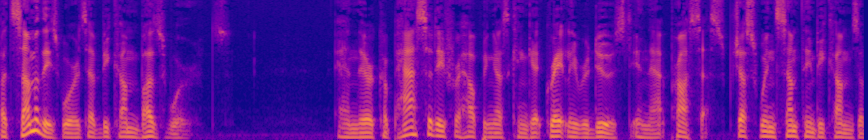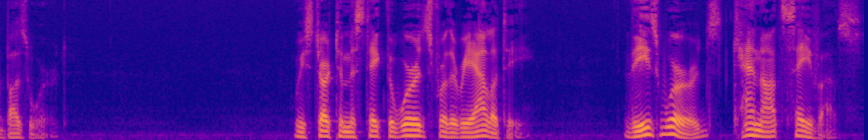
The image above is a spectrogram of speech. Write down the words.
But some of these words have become buzzwords, and their capacity for helping us can get greatly reduced in that process, just when something becomes a buzzword. We start to mistake the words for the reality these words cannot save us.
